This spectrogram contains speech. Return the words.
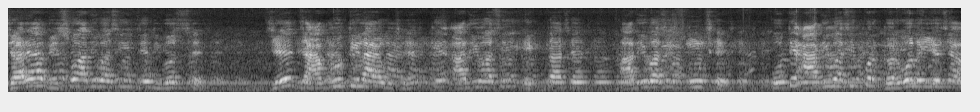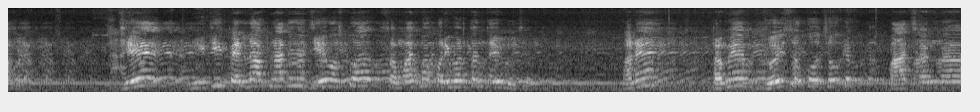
જ્યારે આ વિશ્વ આદિવાસી જે દિવસ છે, જે જાગૃતિ લાવ્યું છે કે આદિવાસી એકતા છે, આદિવાસી શું છે, પોતે આદિવાસી પર ગર્વ લઈએ છીએ આપણે. જે નીતિ પહેલા અપનાતી જે વસ્તુ આ સમાજમાં પરિવર્તન થયેલું છે. અને તમે જોઈ શકો છો કે પાછળના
